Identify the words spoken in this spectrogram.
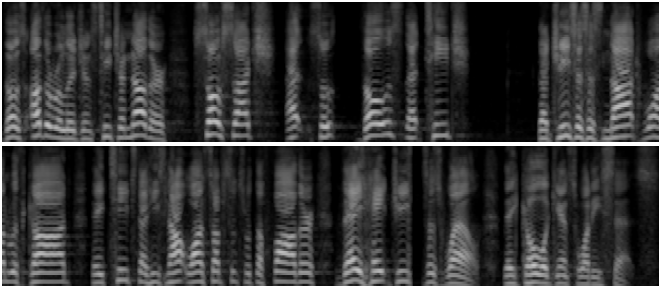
those other religions teach another. So such uh, so those that teach that Jesus is not one with God. They teach that he's not one substance with the Father. They hate Jesus as well. They go against what he says.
